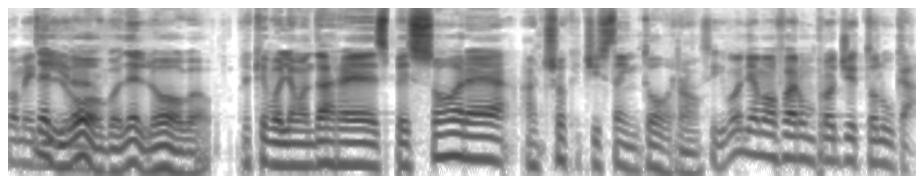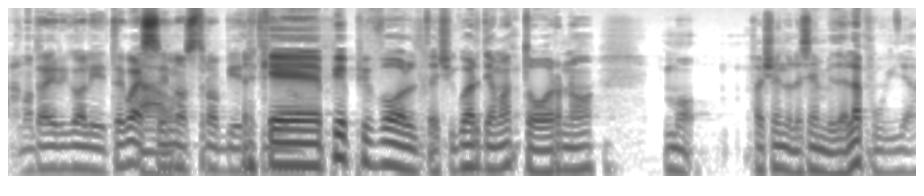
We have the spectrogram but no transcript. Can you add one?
come Del dire, luogo, del luogo, perché vogliamo dare spessore a ciò che ci sta intorno. Sì, vogliamo fare un progetto lucano, tra virgolette, questo è il nostro obiettivo. Perché più e più volte ci guardiamo attorno, mo, facendo l'esempio della Puglia,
